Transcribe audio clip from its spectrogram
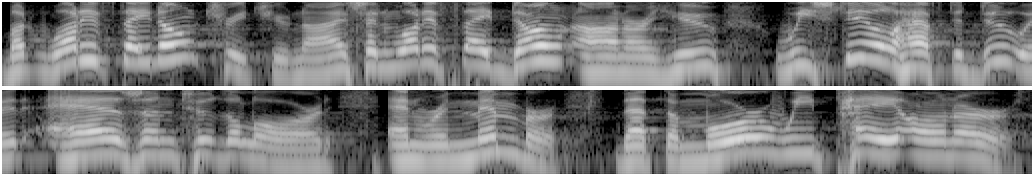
But what if they don't treat you nice? And what if they don't honor you? We still have to do it as unto the Lord. And remember that the more we pay on earth,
